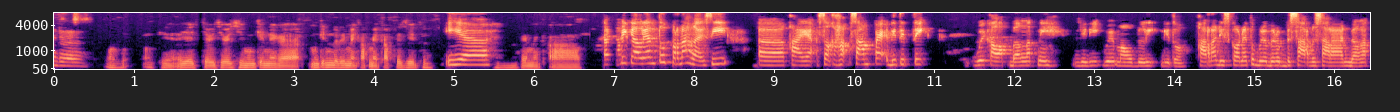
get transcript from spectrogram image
Aduh. Oh, oke. Iya, cewek-cewek sih mungkin ya kayak mungkin dari make up make up ke situ. Iya. Hmm, Kayak make up. Tapi kalian tuh pernah nggak sih eh, kayak sampai di titik gue kalap banget nih, jadi gue mau beli gitu. Karena diskonnya tuh bener-bener besar-besaran banget.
